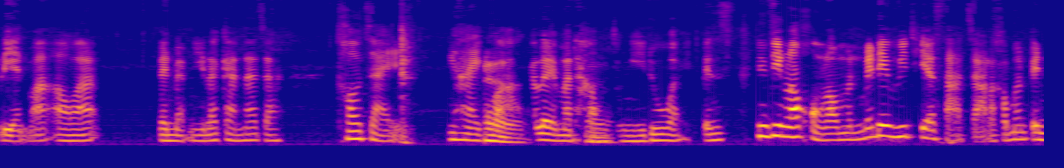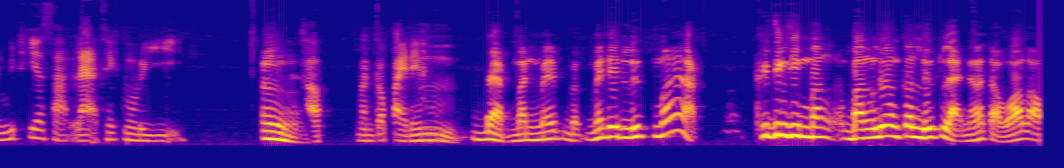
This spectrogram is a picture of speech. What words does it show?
เปลี่ยนว่าเอาว่าเป็นแบบนี้แล้วกันน่าจะเข้าใจ ง่ายกว่าเออก็เลยมาทำเออตรงนี้ด้วย เป็นจริงๆแล้วของเรามันไม่ได้วิทยาศาสตร์จ๋าหรอกครับมันเป็นวิทยาศาสตร์และเทคโนโลยีเออครับ มันก็ไปได้หมดอืมแบบมันไม่แบบไม่ได้ลึกมาก คือจริง ๆ บางบางเรื่องก็ลึกแหละเนอะแต่ว่าเรา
